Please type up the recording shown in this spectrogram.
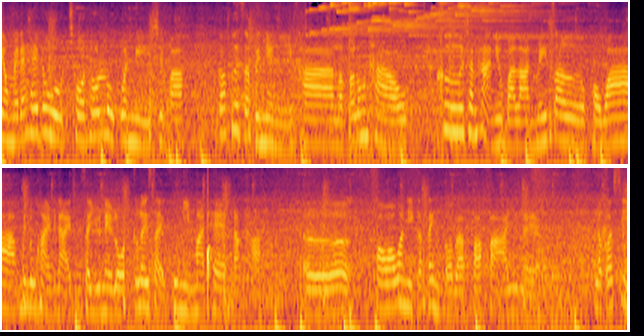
ยังไม่ได้ให้ดู total look วันนี้ใช่ปะก็คือจะเป็นอย่างนี้ค่ะ แล้วก็รองเท้า คือฉันหานิวบาลานไม่เจอ เพราะว่าไม่รู้หายไปไหนสงสัยอยู่ในรถก็เลยใส่คู่นี้มาแทนนะคะ เออ เพราะว่าวันนี้ก็แต่งตัวแบบฟ้าๆอยู่แล้ว แล้วก็สี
